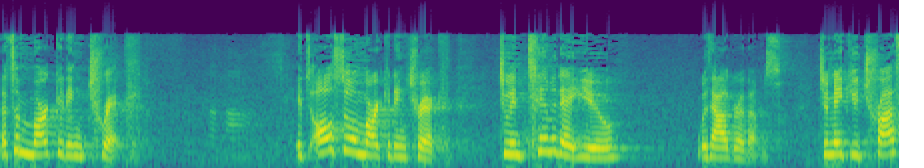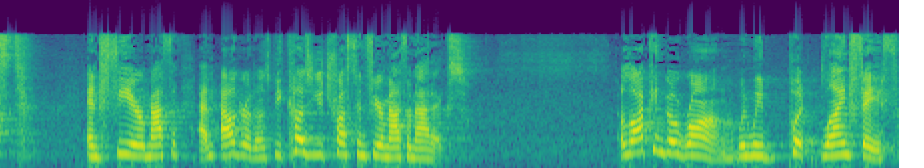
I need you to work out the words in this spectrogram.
That's a marketing trick. It's also a marketing trick to intimidate you with algorithms, to make you trust and fear math- um, algorithms because you trust and fear mathematics. A lot can go wrong when we put blind faith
